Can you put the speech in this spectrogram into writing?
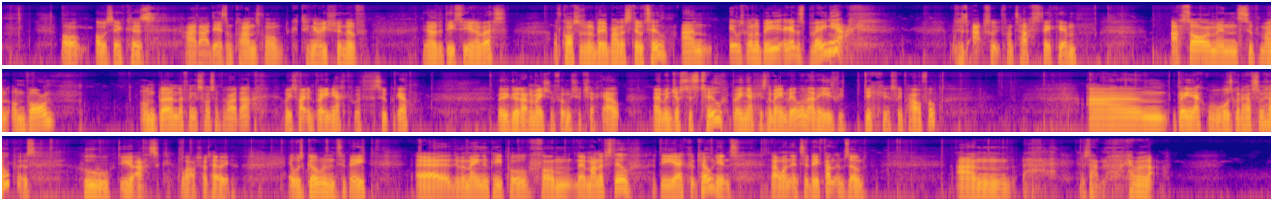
well, obviously because I had ideas and plans for continuation of, you know, the DC universe. Of course, it was going to be Man of Steel 2, and it was going to be against Brainiac, which is absolutely fantastic. Um, I saw him in Superman Unborn, Unburned, I think it's called something like that, where he's fighting Brainiac with Supergirl. Really good animation film you should check out. Um, Injustice 2, Brainiac is the main villain and he is ridiculously powerful. And Brainiac was going to have some helpers. Who do you ask? Well, I shall tell you. It was going to be uh, the remaining people from the Man of Steel, the uh, Kryptonians that went into the Phantom Zone. And it was that, I can't remember that,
